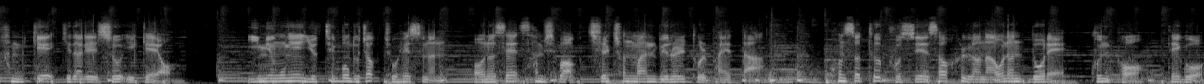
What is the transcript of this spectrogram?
함께 기다릴 수 있게요. 이명웅의 유튜브 누적 조회수는 어느새 30억 7천만 뷰를 돌파했다. 콘서트 부스에서 흘러나오는 노래, 군포, 대구,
